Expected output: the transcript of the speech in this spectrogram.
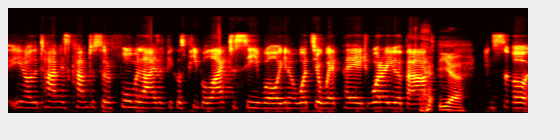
you know the time has come to sort of formalize it because people like to see well you know what's your web page what are you about yeah. and so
